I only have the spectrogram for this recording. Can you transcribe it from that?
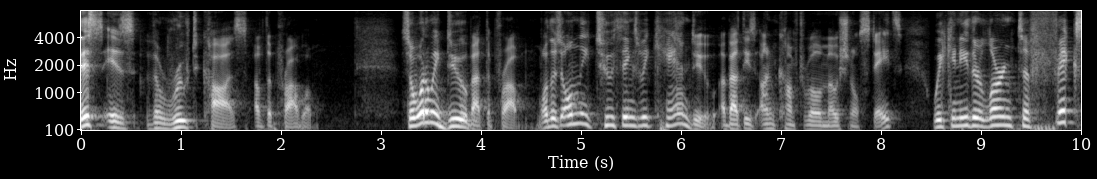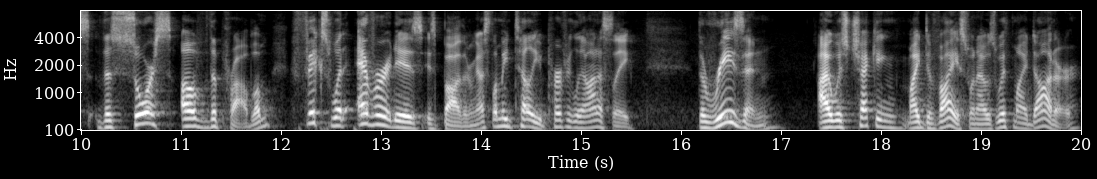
this is the root cause of the problem. So what do we do about the problem? Well, there's only two things we can do about these uncomfortable emotional states. We can either learn to fix the source of the problem, fix whatever it is is bothering us. Let me tell you perfectly honestly, the reason I was checking my device when I was with my daughter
